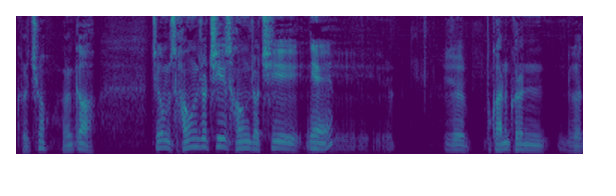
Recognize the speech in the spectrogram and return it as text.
그렇죠. 그러니까 지금 상응 조치, 상응 조치 예. 이제 북한은 그런 그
